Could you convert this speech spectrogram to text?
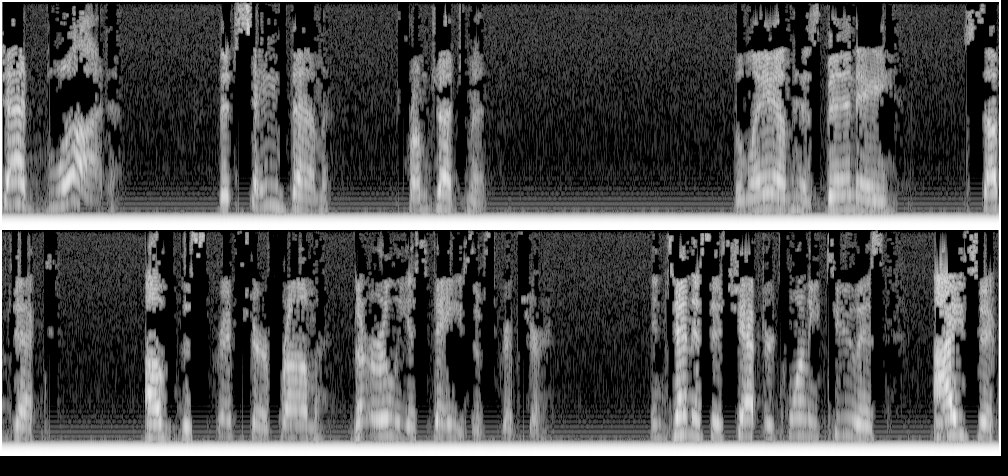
shed blood that saved them from judgment. The lamb has been a subject of the scripture from the earliest days of scripture. In Genesis chapter 22, as Isaac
